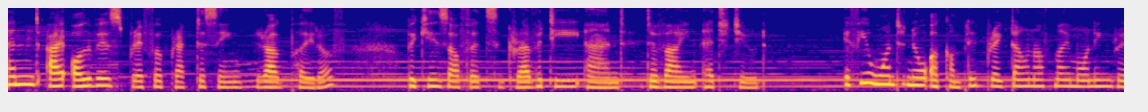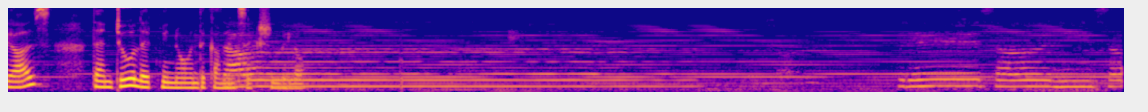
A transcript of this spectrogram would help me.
and I always prefer practicing Rag Bhairav because of its gravity and divine attitude. If you want to know a complete breakdown of my morning riyaz, then do let me know in the comment section below. re sa ni sa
